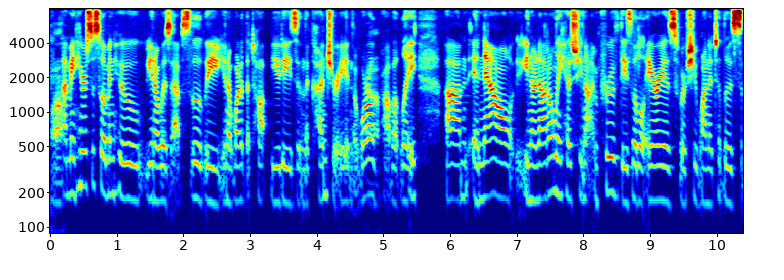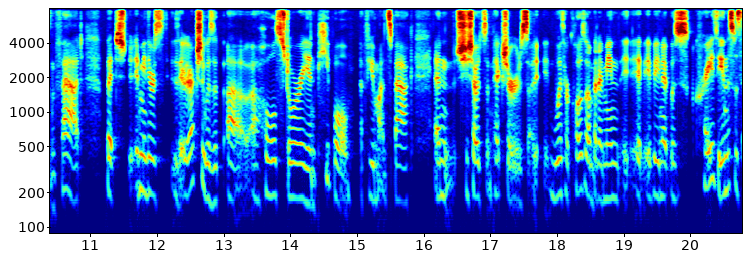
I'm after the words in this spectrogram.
Wow. I mean, here's this woman who, you know, was absolutely, you know, one of the top beauties in the country, in the world, probably. Um, and now, you know, not only has she not improved these little areas where she wanted to lose some fat, but I mean, there's there actually was a, a whole story in People a few months back, and she showed some pictures uh, with her clothes on. But I mean, it, I mean, it was crazy, and this was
